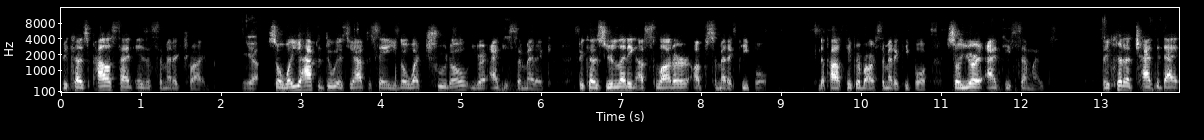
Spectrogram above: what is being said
because Palestine is a Semitic tribe. Yeah. So what you have to do is you have to say, you know what, Trudeau, you're anti-Semitic because you're letting a slaughter of Semitic people. The Palestinian people are Semitic people, so you're an anti-Semite. They could have chanted that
